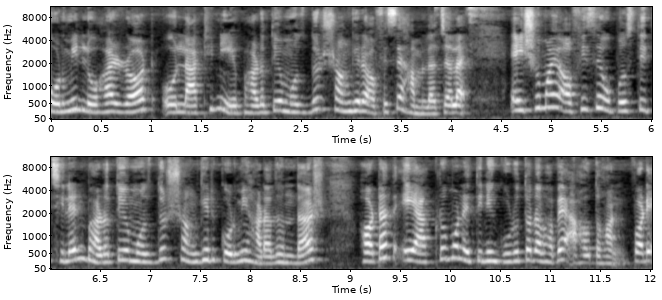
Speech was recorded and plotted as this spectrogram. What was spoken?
কর্মী লোহার রড ও লাঠি নিয়ে ভারতীয় মজদুর সংঘের অফিসে হামলা চালায়। এই সময় অফিসে উপস্থিত ছিলেন ভারতীয় মজদুর সংঘের কর্মী হারাধন দাস। হঠাৎ এই আক্রমণে তিনি গুরুতরভাবে আহত হন। পরে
